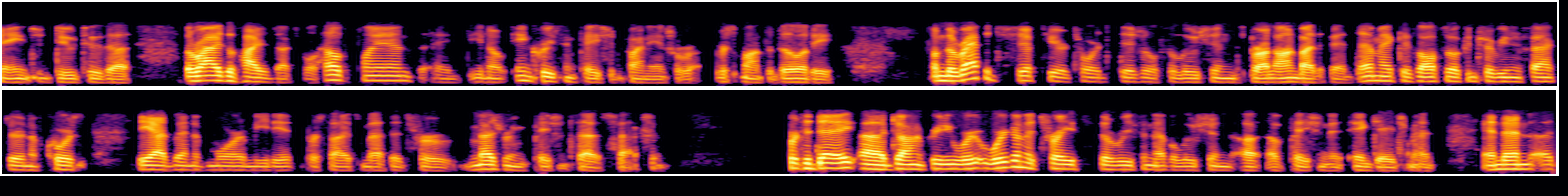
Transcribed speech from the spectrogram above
changed due to the the rise of high deductible health plans and you know increasing patient financial re- responsibility. Um, the rapid shift here towards digital solutions brought on by the pandemic is also a contributing factor, and of course, the advent of more immediate, precise methods for measuring patient satisfaction. For today, uh, John and Preeti, we're, we're going to trace the recent evolution of, of patient engagement and then uh,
